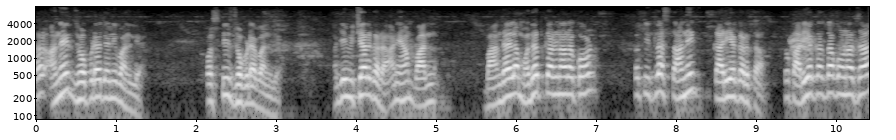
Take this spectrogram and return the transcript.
तर अनेक झोपड्या त्यांनी बांधल्या. पस्तीस झोपड्या बांधल्या. म्हणजे विचार करा. आणि हा बांध बांधायला मदत करणारा कोण? तर तिथला स्थानिक कार्यकर्ता. तो कार्यकर्ता कोणाचा?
